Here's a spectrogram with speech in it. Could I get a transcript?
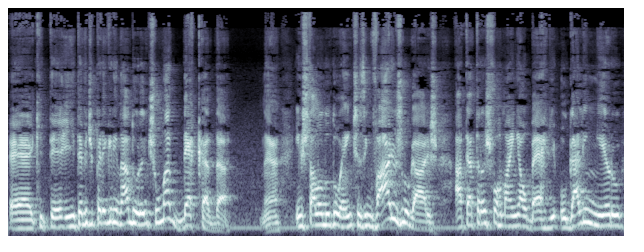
é, que te, e teve de peregrinar durante uma década. Né, instalando doentes em vários lugares, até transformar em albergue o galinheiro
